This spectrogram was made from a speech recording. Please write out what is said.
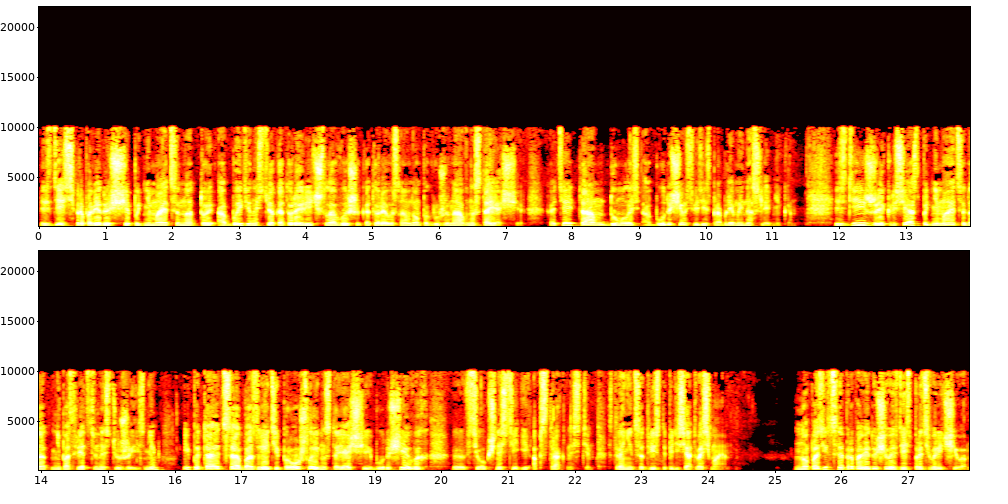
Здесь проповедующий поднимается над той обыденностью, о которой речь шла выше, которая в основном погружена в настоящее, хотя и там думалось о будущем в связи с проблемой наследника. Здесь же экклесиаст поднимается над непосредственностью жизни и пытается обозреть и прошлое, и настоящее, и будущее в их э, всеобщности и абстрактности. Страница 358. Но позиция проповедующего здесь противоречива.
